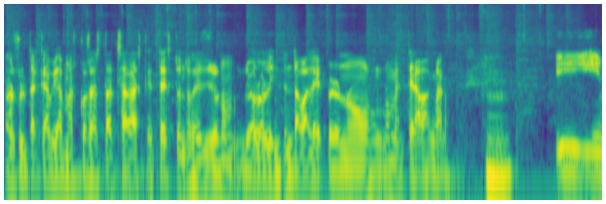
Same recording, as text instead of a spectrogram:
resulta que había más cosas tachadas que texto. Entonces yo, no, yo lo intentaba leer, pero no, no me enteraba, claro. Ujú. Y,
